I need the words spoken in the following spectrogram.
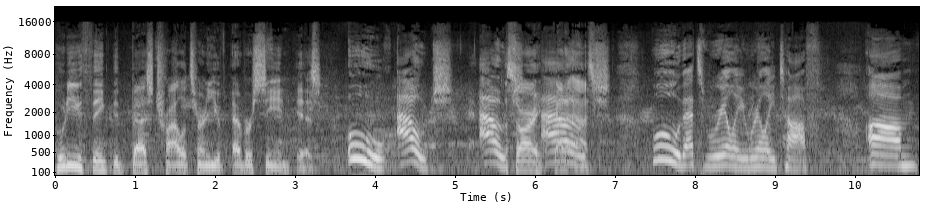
Who do you think the best trial attorney you've ever seen is? Ooh, ouch. Ouch. Sorry, ouch. gotta ask. Ooh, that's really, really tough. Um,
